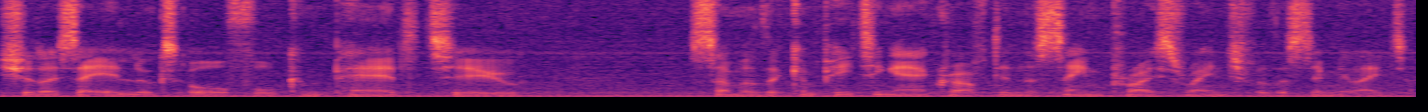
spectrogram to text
should I say, it looks awful compared to some of the competing aircraft in the same price range for the simulator.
